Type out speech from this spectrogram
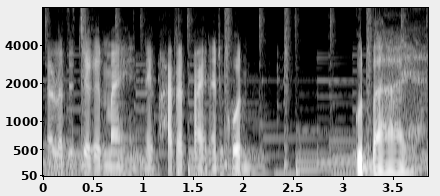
แล้วเราจะเจอกันใหม่ในพาร์ทถัดไปนะทุกคน Goodbye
